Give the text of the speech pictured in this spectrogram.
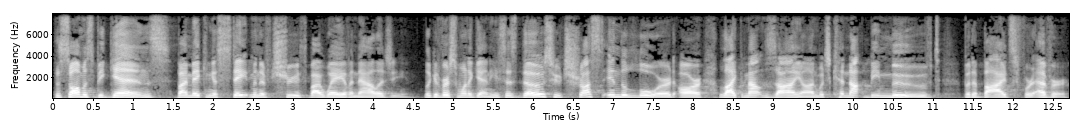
The psalmist begins by making a statement of truth by way of analogy. Look at verse 1 again. He says, Those who trust in the Lord are like Mount Zion, which cannot be moved, but abides forever.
